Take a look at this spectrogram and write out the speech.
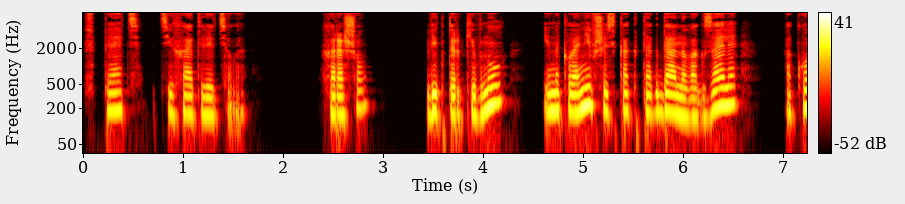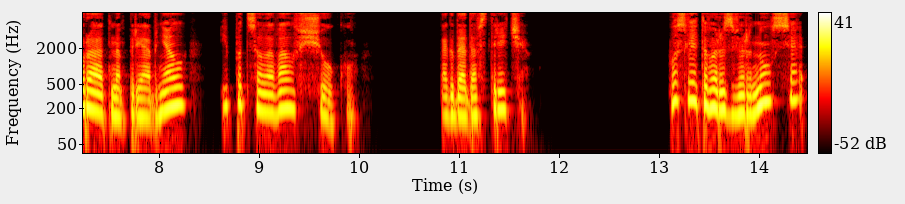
«В пять», — тихо ответила. «Хорошо. Виктор кивнул и, наклонившись, как тогда на вокзале, аккуратно приобнял и поцеловал в щеку. Тогда до встречи. После этого развернулся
